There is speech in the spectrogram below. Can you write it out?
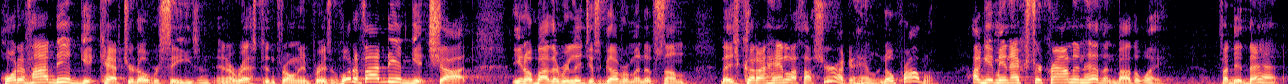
What if I did get captured overseas and, and arrested and thrown in prison? What if I did get shot, you know, by the religious government of some nation? Could I handle it? I thought, sure, I can handle it. No problem. I'll get me an extra crown in heaven, by the way, if I did that.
